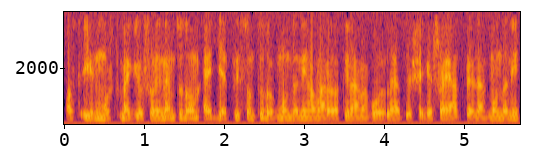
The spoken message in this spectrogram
azt én most megjósolni nem tudom. Egyet viszont tudok mondani, ha már az Attilának volt lehetősége saját példát mondani,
